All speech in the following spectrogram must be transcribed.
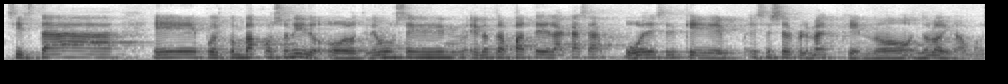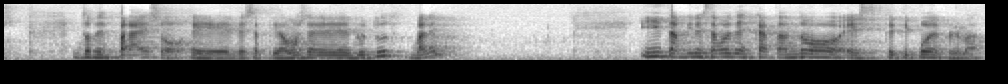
si está eh, pues con bajo sonido o lo tenemos en, otra parte de la casa, puede ser que ese es el problema que no, no lo oigamos. Entonces, para eso desactivamos el Bluetooth, ¿vale? Y también estamos descartando este tipo de problema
